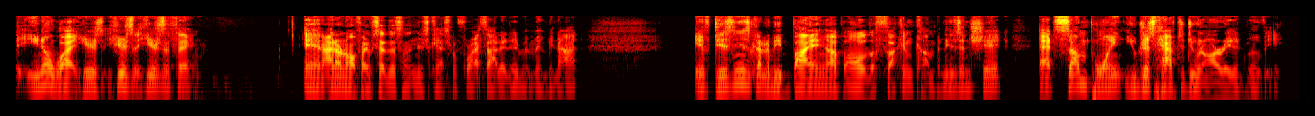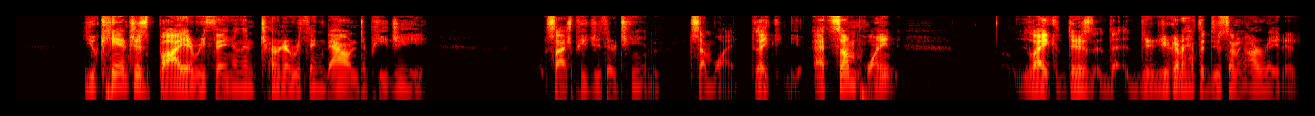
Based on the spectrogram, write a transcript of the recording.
you know what? Here's here's here's the thing, and I don't know if I've said this on the newscast before. I thought I did, but maybe not. If Disney's to be buying up all the fucking companies and shit, at some point you just have to do an R-rated movie. You can't just buy everything and then turn everything down to PG slash PG thirteen somewhat. Like at some point like there's you're gonna have to do something R rated,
